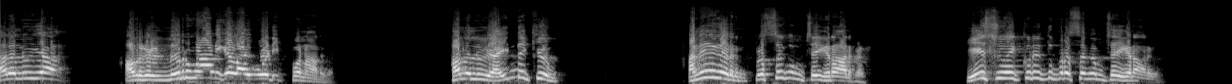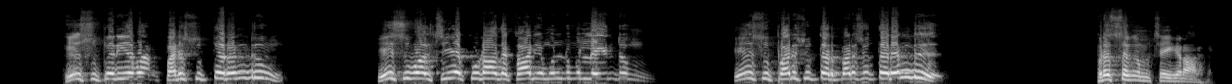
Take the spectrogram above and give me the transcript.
ஹலலுயா அவர்கள் நிர்வாணிகளாய் ஓடி போனார்கள் ஹலலுயா இன்றைக்கும் அநேகர் பிரசங்கம் செய்கிறார்கள். இயேசுவை குறித்து பிரசங்கம் செய்கிறார்கள். இயேசு பெரியவர் பரிசுத்தர் என்றும் இயேசுவால் செய்யக்கூடாத காரியம் ஒன்றுமில்லை என்றும் இயேசு பரிசுத்தர் பரிசுத்தர் என்று பிரசங்கம் செய்கிறார்கள்.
